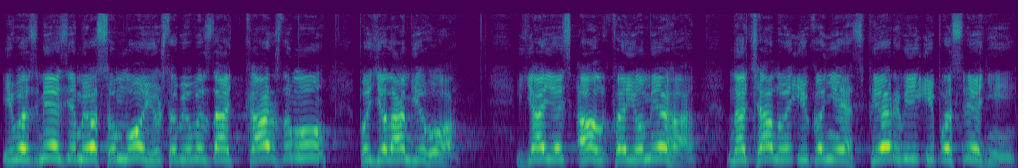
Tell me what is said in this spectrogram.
и возмездием его со мною, чтобы воздать каждому по делам его. Я есть Алфа и Омега, начало и конец, первый и последний.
